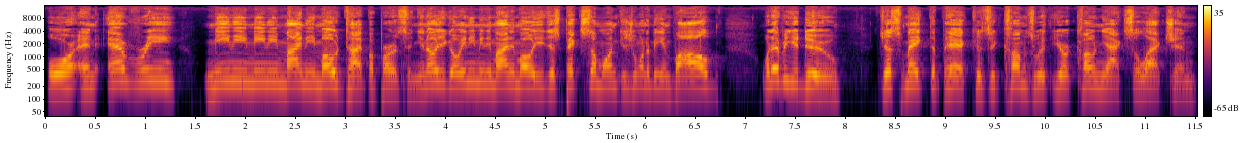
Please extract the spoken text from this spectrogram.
or in every meeny, meeny, miny, mo type of person. You know, you go eeny, meeny, miny, mo, you just pick someone because you want to be involved. Whatever you do, just make the pick because it comes with your cognac selection.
